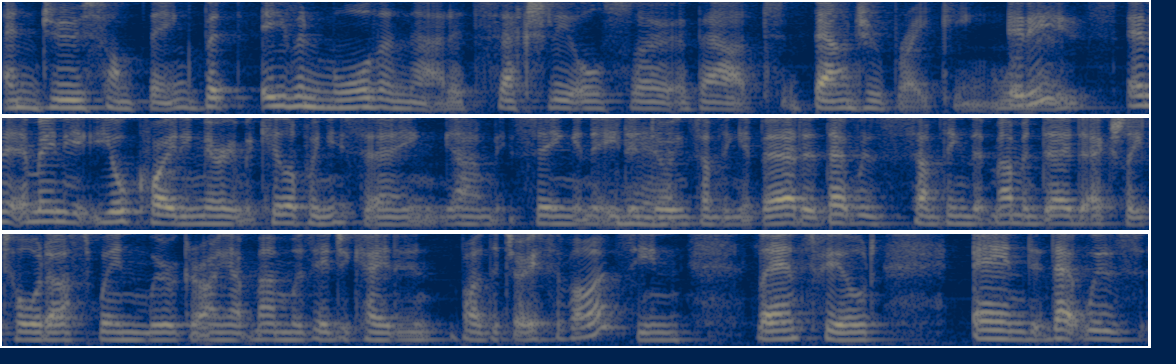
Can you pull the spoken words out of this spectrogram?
and do something. But even more than that, it's actually also about boundary breaking. It is. And I mean, you're quoting Mary MacKillop when you're saying um, seeing a need and Yeah. doing something about it. That was something that mum and dad actually taught us when we were growing up. Mum was educated by the Josephites in Lancefield. And that was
